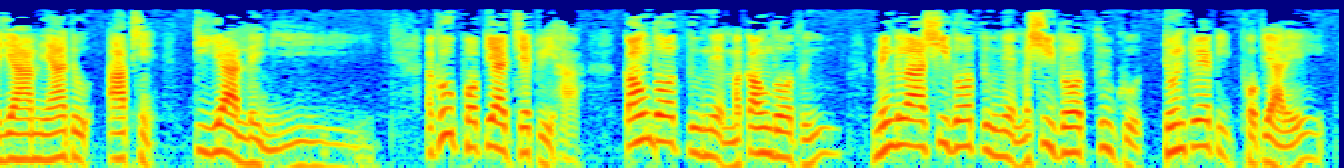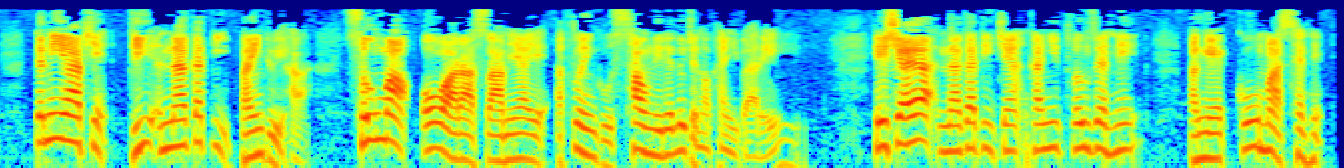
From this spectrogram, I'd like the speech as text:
အရာများတို့အဖြစ်တည်ရလိမ့်မည်အခုဖော်ပြချက်တွေဟာကောင်းသောသူနဲ့မကောင်းသောသူမင်္ဂလာရှိသောသူနဲ့မရှိသောသူကိုတွန်းတွဲပြီးဖော်ပြတယ်တနည်းအားဖြင့်ဒီအနာဂတ်ဘိုင်းတွေဟာဆုံးမဩဝါဒစာများရဲ့အသွင်ကိုဆောင်နေတယ်လို့ကျွန်တော်ခံယူပါတယ်ဟေရှာယအနာဂတ်ကျမ်းအခန်းကြီး32အငယ်6မှ7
